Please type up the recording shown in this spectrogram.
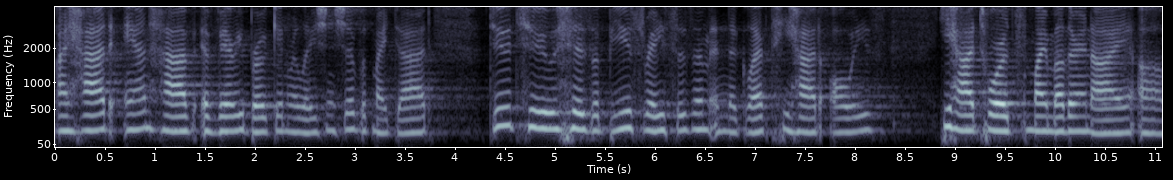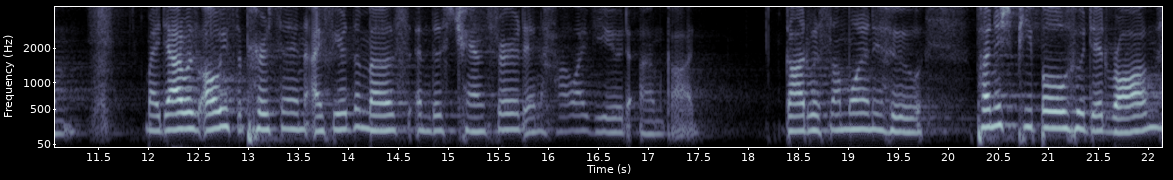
I had and have a very broken relationship with my dad due to his abuse, racism, and neglect he had always he had towards my mother and I. Um, my dad was always the person I feared the most, and this transferred in how I viewed um, God. God was someone who punished people who did wrong,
